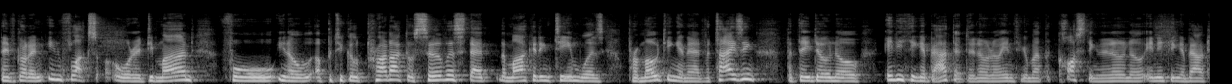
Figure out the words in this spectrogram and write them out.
they've got an influx or a demand for you know a particular product or service that the marketing team was promoting and advertising, but they don't know anything about that. They don't know anything about the costing. They don't know anything about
